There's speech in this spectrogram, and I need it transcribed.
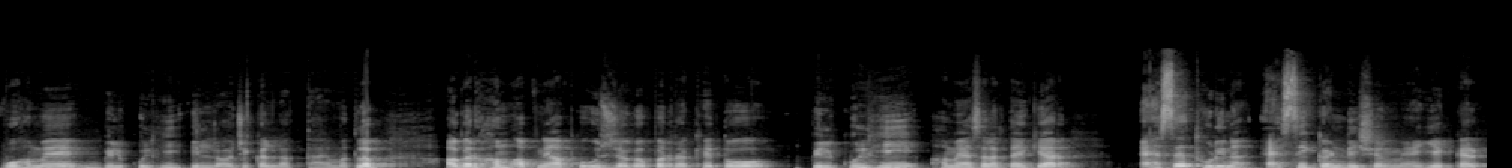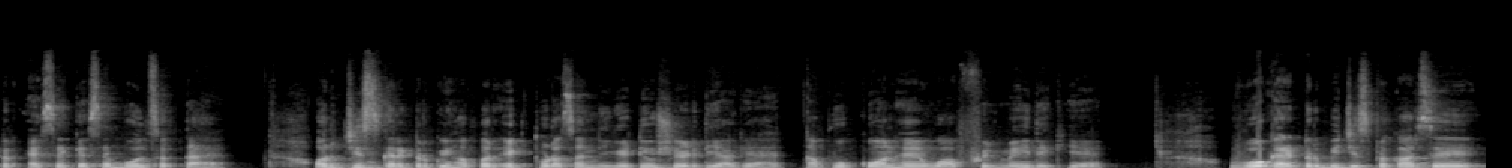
वो हमें बिल्कुल ही इलॉजिकल लगता है। मतलब अगर हम अपने आप को उस जगह पर रखें तो बिल्कुल ही हमें ऐसा लगता है कि यार ऐसे थोड़ी ना, ऐसी कंडीशन में ये कैरेक्टर ऐसे कैसे बोल सकता है? और जिस कैरेक्टर को यहाँ पर एक थोड़ा सा निगेटिव शेड दिया गया है, अब वो कौन है, वो आप फ़िल्म में ही देखिए। वो कैरेक्टर भी जिस प्रकार से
